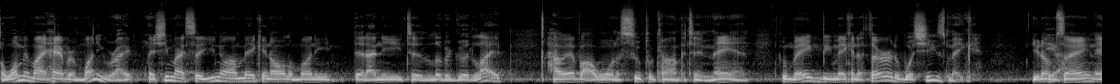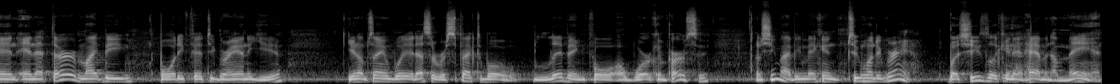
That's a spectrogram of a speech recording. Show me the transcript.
a woman might have her money right, and she might say, you know, I'm making all the money that I need to live a good life. However, I want a super competent man who may be making a third of what she's making. You know yeah. what I'm saying? And and that third might be 40, 50 grand a year. You know what I'm saying? Well, that's a respectable living for a working person. and she might be making two hundred grand, but she's looking at having a man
